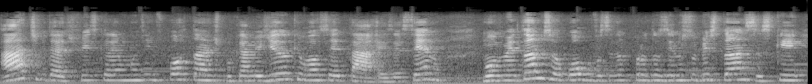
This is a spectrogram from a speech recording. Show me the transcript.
A atividade física é muito importante, porque à medida que você está exercendo, movimentando seu corpo, você está produzindo substâncias que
